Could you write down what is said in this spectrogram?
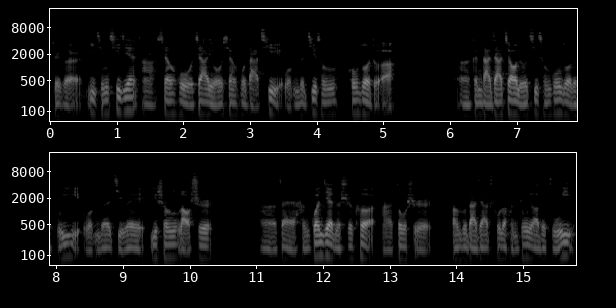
这个疫情期间啊相互加油、相互打气，我们的基层工作者呃跟大家交流基层工作的不易，我们的几位医生老师。呃，在很关键的时刻啊，都是帮助大家出了很重要的主意。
